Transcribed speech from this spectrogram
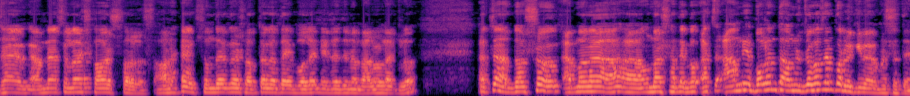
যাই হোক আপনি আসলে সহজ সরল। অনেক সুন্দর করে সত্য কথাই বলেন এটার জন্য ভালো লাগল। আচ্ছা দর্শক আপনারা ওনার সাথে আচ্ছা আপনি বলেন তো আপনি যোগাযোগ করবে কীভাবে আপনার সাথে?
